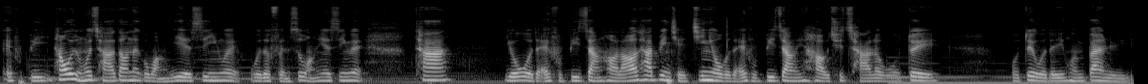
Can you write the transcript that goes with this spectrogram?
FB，他为什么会查到那个网页？是因为我的粉丝网页，是因为他有我的 FB 账号，然后他并且经由我的 FB 账号去查了我对我对我的灵魂伴侣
